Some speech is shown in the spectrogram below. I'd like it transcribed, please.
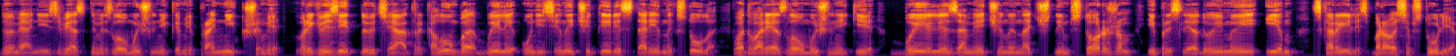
Двумя неизвестными злоумышленниками, проникшими в реквизитную театра Колумба, были унесены четыре старинных стула. Во дворе злоумышленники были замечены ночным сторожем и преследуемые им скрылись, бросив стулья.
